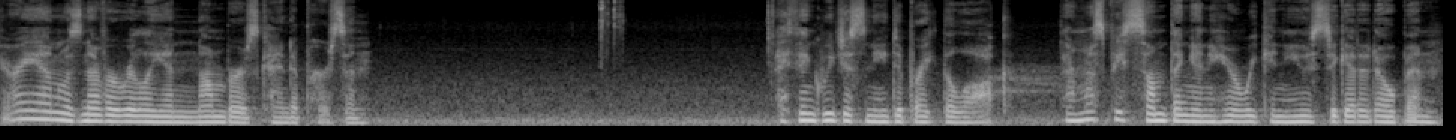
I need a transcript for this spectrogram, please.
Mary-Ann was never really a numbers kind of person. I think we just need to break the lock. There must be something in here we can use to get it open.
